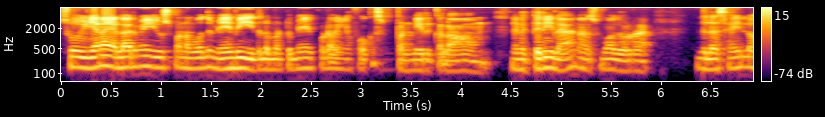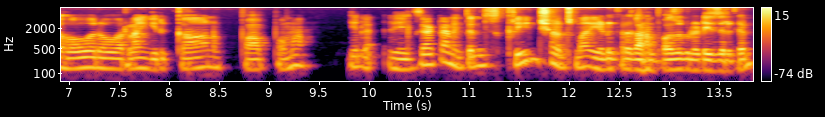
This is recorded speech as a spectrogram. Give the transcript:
ஸோ ஏன்னா எல்லாருமே யூஸ் பண்ணும்போது மேபி இதில் மட்டுமே கூட அவங்க ஃபோக்கஸ் பண்ணியிருக்கலாம் எனக்கு தெரியல நான் சும்மா சொல்கிறேன் இதில் சைடில் ஓவர் ஓவர்லாம் இருக்கான்னு பார்ப்போமா? இல்லை எக்ஸாக்டாக எனக்கு தெரிஞ்சு ஸ்க்ரீன்ஷாட்ஸ் மாதிரி எடுக்கிறதுக்கான பாசிபிலிட்டிஸ் இருக்குது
